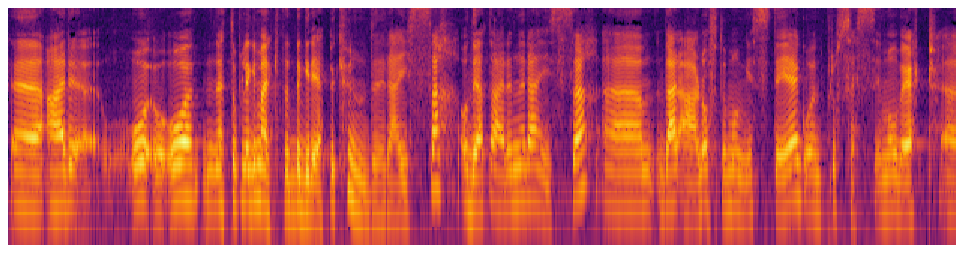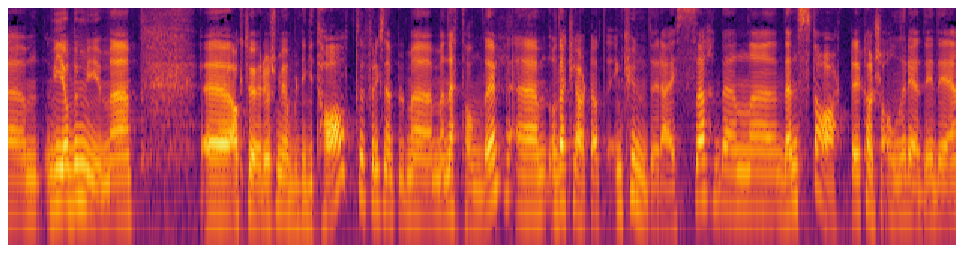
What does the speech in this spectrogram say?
er å, å, nettopp legge merke til begrepet kundereise. Og det at det er en reise, der er det ofte mange steg og en prosess involvert. vi jobber mye med Eh, aktører som jobber digitalt, f.eks. Med, med netthandel. Eh, og det er klart at En kundereise den, eh, den starter kanskje allerede idet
